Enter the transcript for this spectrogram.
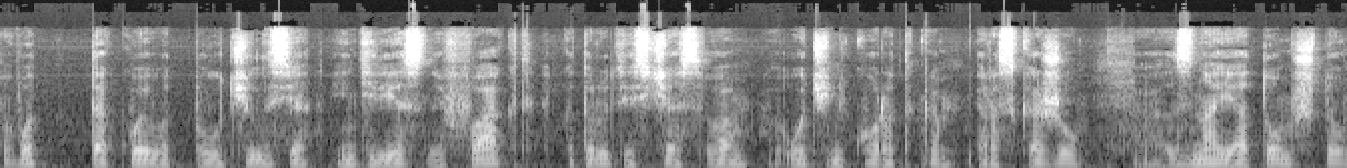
Вот такой вот получился интересный факт, который я сейчас вам очень коротко расскажу. Зная о том, что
